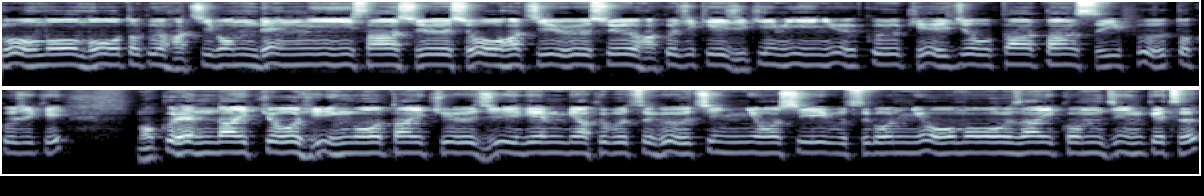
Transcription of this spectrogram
号も猛徳八本弁に左州小八優秀白時期時期未入空形状下淡水風徳時期木蓮大教品合体級次元脈仏具鎮尿死仏言尿毛在根人血。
